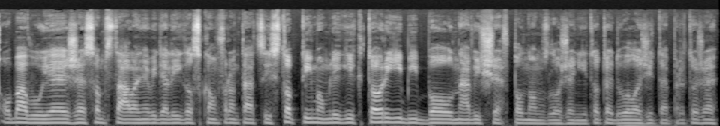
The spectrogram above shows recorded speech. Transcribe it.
obavu je, že som stále nevidel Eagles v konfrontácii s top týmom ligy, ktorý by bol navyše v plnom zložení. Toto je dôležité, pretože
